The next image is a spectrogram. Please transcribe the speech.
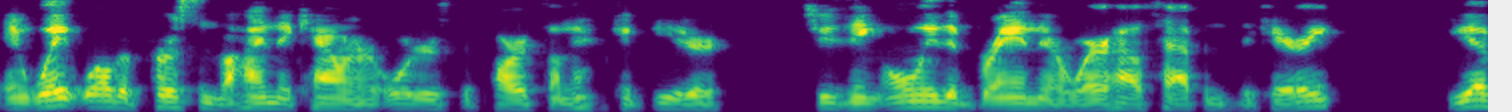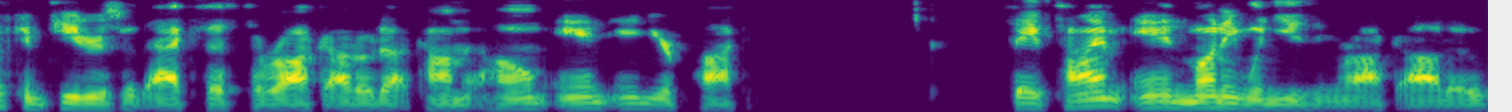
And wait while the person behind the counter orders the parts on their computer, choosing only the brand their warehouse happens to carry. You have computers with access to rockauto.com at home and in your pocket. Save time and money when using Rock Auto,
